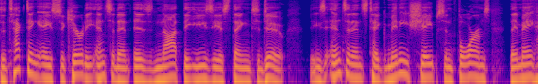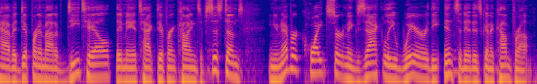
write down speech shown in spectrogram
Detecting a security incident is not the easiest thing to do. These incidents take many shapes and forms. They may have a different amount of detail, they may attack different kinds of systems, and you're never quite certain exactly where the incident is going to come from.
